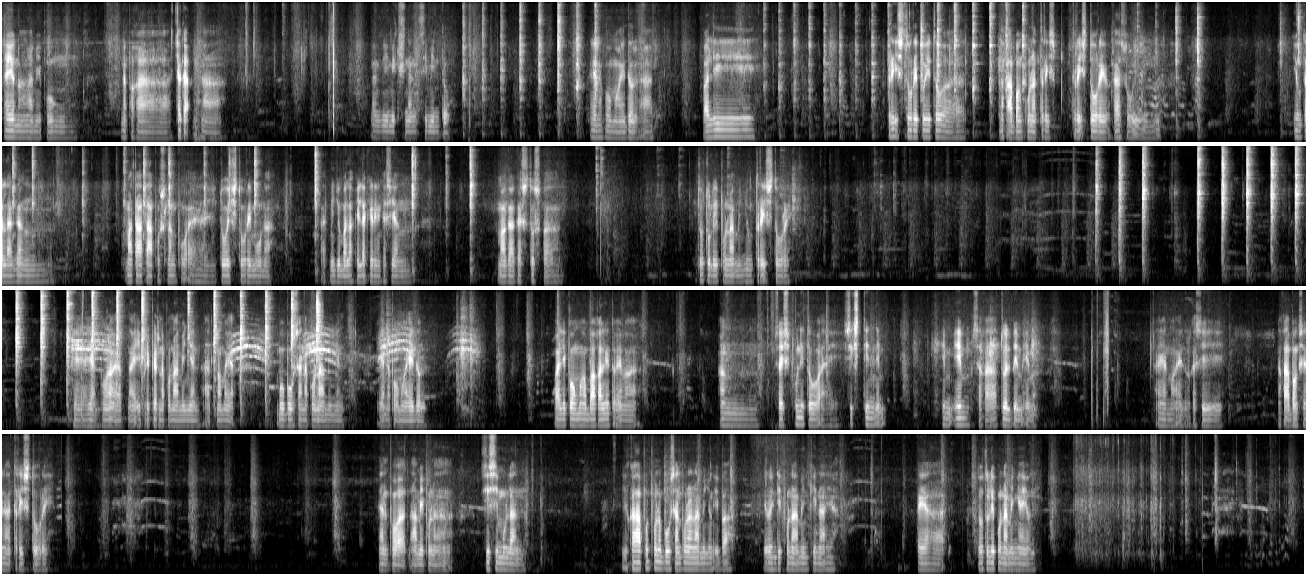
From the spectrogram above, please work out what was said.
Ayun ang kami pong napaka-tsaga na nagmi-mix ng simento. Ayan na po mga idol. At bali 3 story po ito at nakaabang po na 3 3 story kaso yung yung talagang matatapos lang po ay 2 story muna at medyo malaki-laki rin kasi ang magagastos pag itutuloy po namin yung 3 story. Kaya yan po at na-prepare na po namin yan. At mamaya bubuhusan na po namin yan. Yan na po mga idol bali po ang mga bakal nito ay mga ang size po nito ay 16 mm saka 12 mm ayan mga idol kasi nakaabang siya na 3 story yan po at amin po na sisimulan. Yung kahapon po nabusan po na namin yung iba pero hindi po namin kinaya. Kaya tutuloy po namin ngayon.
